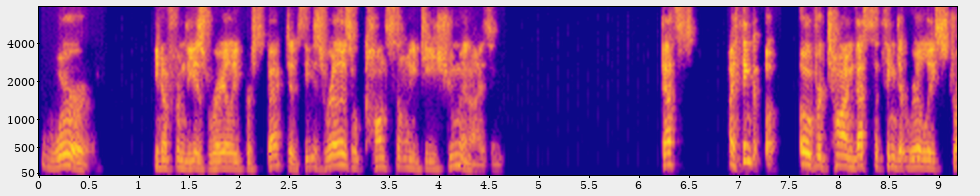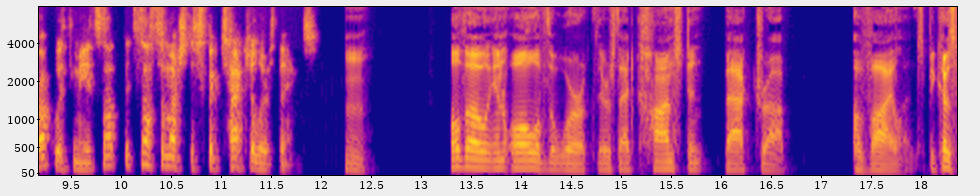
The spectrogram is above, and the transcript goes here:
were, you know, from the Israeli perspectives. The Israelis were constantly dehumanizing that's I think over time that's the thing that really struck with me. It's not it's not so much the spectacular things. Hmm. Although in all of the work there's that constant backdrop of violence because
